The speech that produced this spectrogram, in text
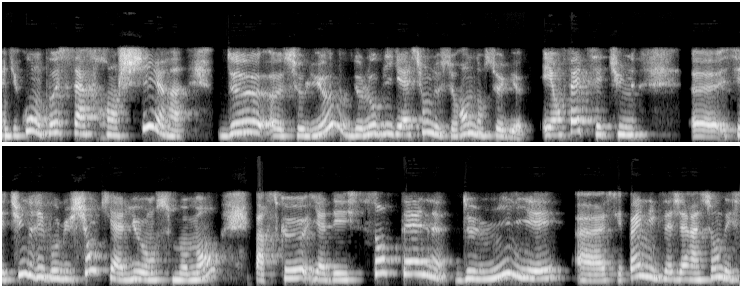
mais du coup, on peut s'affranchir de euh, ce lieu, de l'obligation de se rendre dans ce lieu. Et en fait, c'est une euh, une révolution qui a lieu en ce moment parce qu'il y a des centaines de milliers, euh, c'est pas une exagération, des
